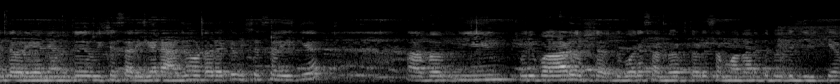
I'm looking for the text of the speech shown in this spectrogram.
എന്താ പറയാ ഞങ്ങൾക്ക് വിശ്വസ് അറിയിക്കാൻ ആഗ്രഹമുള്ളവരൊക്കെ വിശ്വസ് അറിയിക്കുക. അപ്പം ഈ ഒരുപാട് വർഷം ഇതുപോലെ സന്തോഷത്തോടെ സമാധാനത്തോടെ ജീവിക്കാൻ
